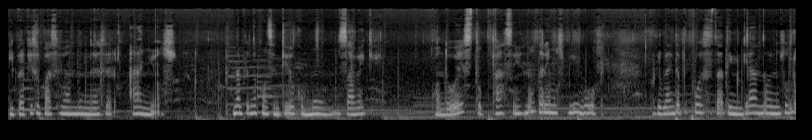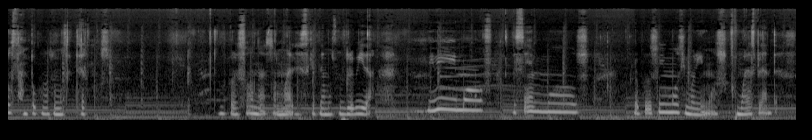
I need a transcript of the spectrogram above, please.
Y para que eso pase van a tener que ser años. Una persona con sentido común sabe que cuando esto pase no estaremos vivos. Porque el planeta poco está inmigrando y nosotros tampoco no somos eternos. Somos personas normales que tenemos una vida. Vivimos, crecemos, reproducimos y morimos, como las plantas.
